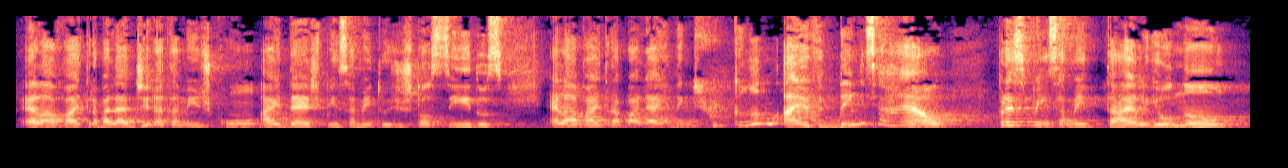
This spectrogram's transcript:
ela vai trabalhar diretamente com a ideia de pensamentos distorcidos, ela vai trabalhar identificando a evidência real para esse pensamento estar tá ali ou não.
